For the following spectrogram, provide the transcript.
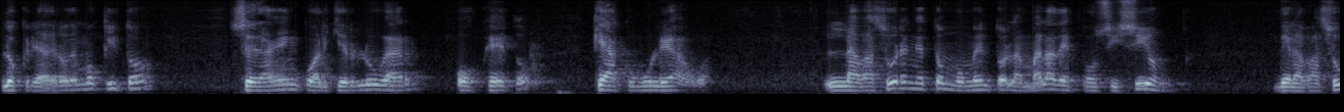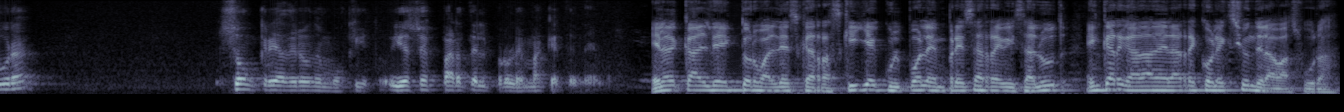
los criaderos de mosquitos se dan en cualquier lugar, objeto que acumule agua. La basura en estos momentos, la mala disposición de la basura, son criaderos de mosquitos. Y eso es parte del problema que tenemos. El alcalde Héctor Valdés Carrasquilla culpó a la empresa Revisalud encargada de la recolección de la basura.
